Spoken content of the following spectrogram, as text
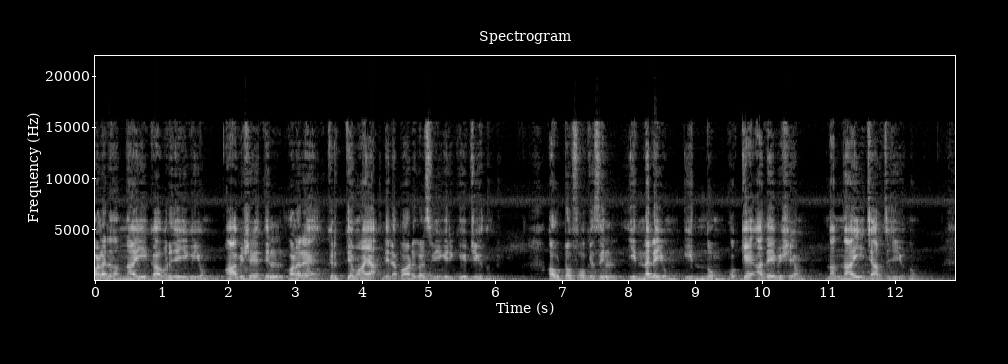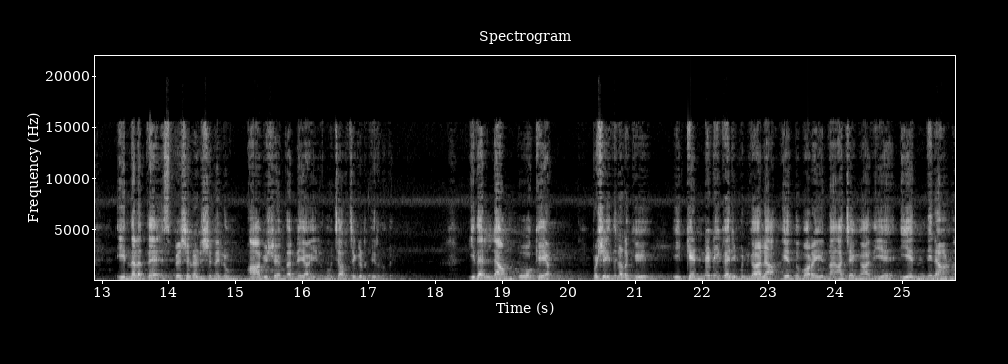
വളരെ നന്നായി കവർ ചെയ്യുകയും ആ വിഷയത്തിൽ വളരെ കൃത്യമായ നിലപാടുകൾ സ്വീകരിക്കുകയും ചെയ്യുന്നുണ്ട്. ഔട്ട് ഓഫ് ഫോക്കസിൽ ഇന്നലെയും ഇന്നും ഒക്കെ അതേ വിഷയം നന്നായി ചർച്ച ചെയ്യുന്നു. ഇന്നലത്തെ സ്പെഷ്യൽ എഡിഷനിലും ആ വിഷയം തന്നെയായിരുന്നു ചർച്ചയ്ക്കെടുത്തിരുന്നത്. ഇതെല്ലാം ഓക്കെയാണ് പക്ഷെ ഇതിനിടക്ക് ഈ കെന്നഡി കരിമ്പൻകാല എന്ന് പറയുന്ന ആ ചങ്ങാതിയെ എന്തിനാണ്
